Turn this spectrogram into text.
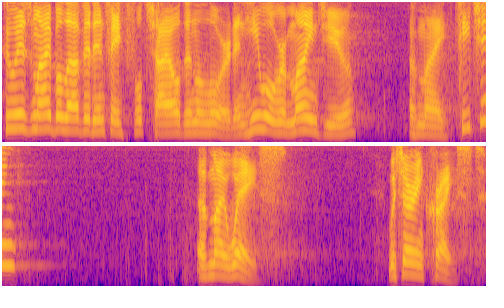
who is my beloved and faithful child in the Lord, and he will remind you of my teaching, of my ways, which are in Christ.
